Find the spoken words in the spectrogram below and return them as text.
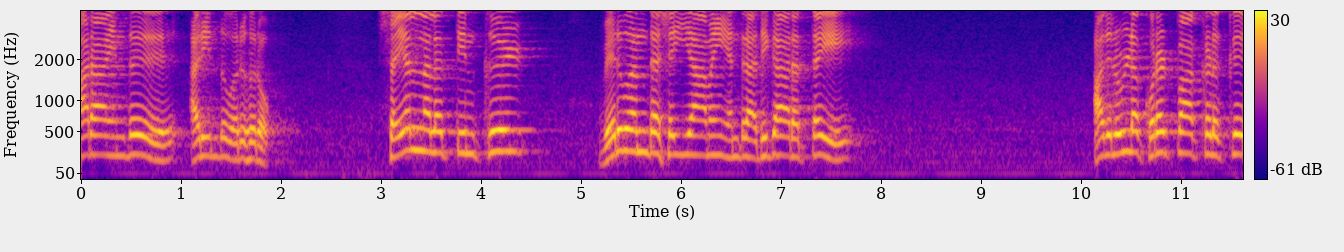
ஆராய்ந்து அறிந்து வருகிறோம். செயல் நலத்தின் கீழ் வெறுவந்த செய்யாமை என்ற அதிகாரத்தை அதிலுள்ள குரட்பாக்களுக்கு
